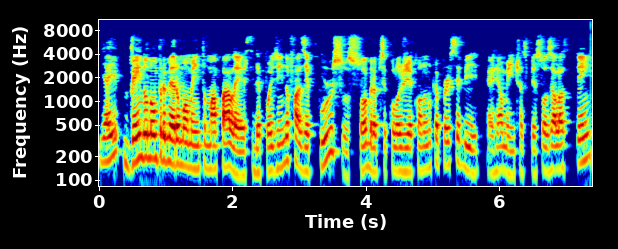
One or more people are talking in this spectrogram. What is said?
E aí, vendo num primeiro momento uma palestra, depois indo fazer cursos sobre a psicologia econômica, eu percebi é, realmente as pessoas elas têm,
